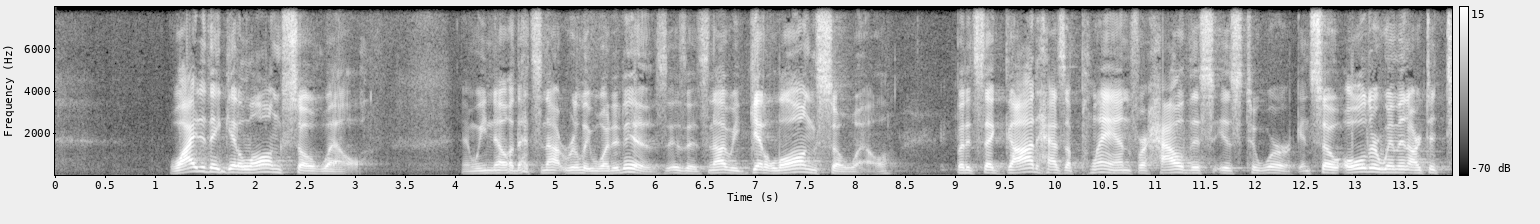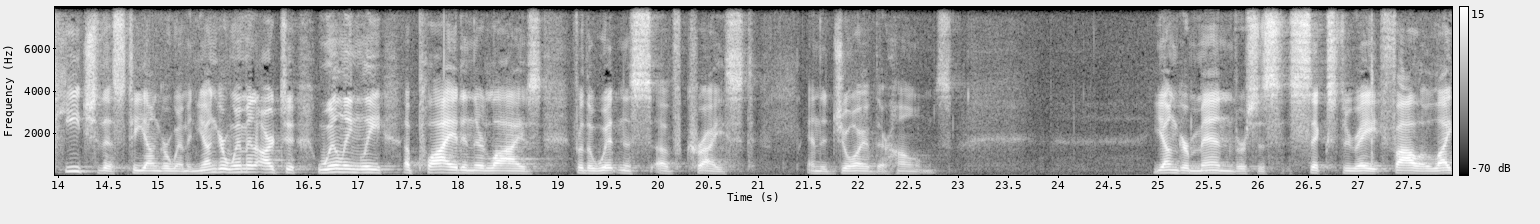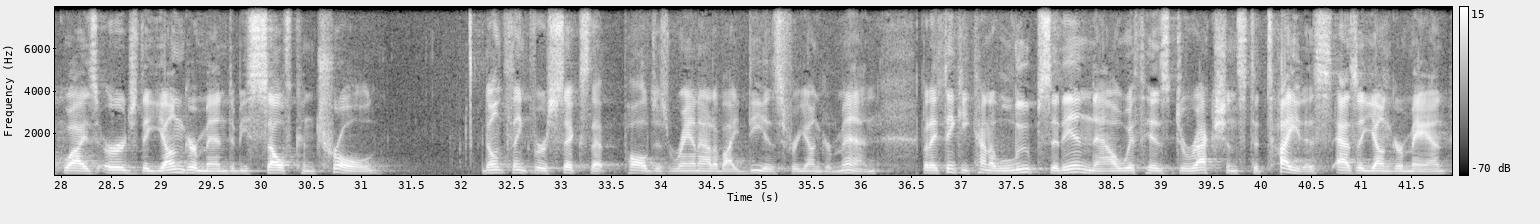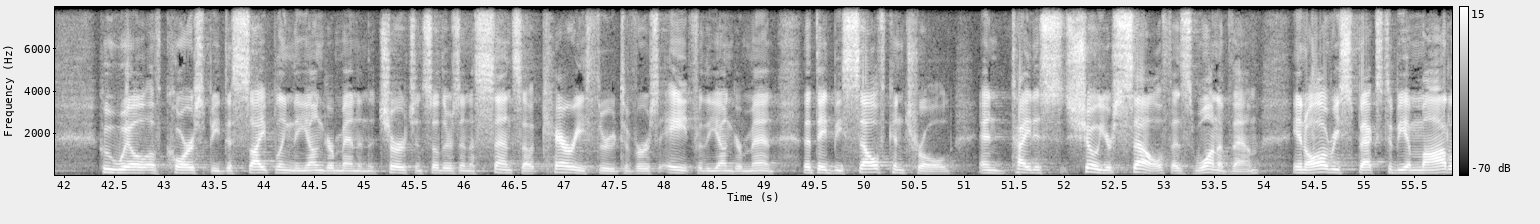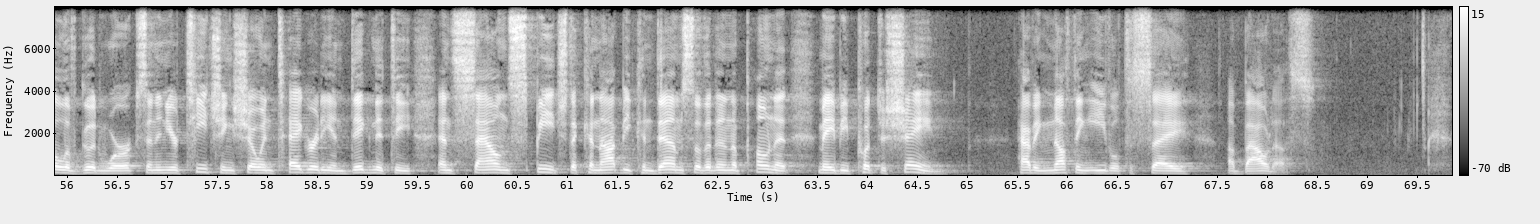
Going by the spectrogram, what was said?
why do they get along so well? And we know that's not really what it is, is it? It's not we get along so well, but it's that God has a plan for how this is to work. And so older women are to teach this to younger women. Younger women are to willingly apply it in their lives for the witness of Christ and the joy of their homes younger men, verses 6 through 8, follow. Likewise, urge the younger men to be self controlled. Don't think, verse 6, that Paul just ran out of ideas for younger men, but I think he kind of loops it in now with his directions to Titus as a younger man who will, of course, be discipling the younger men in the church. And so there's, in a sense, a carry through to verse 8 for the younger men that they'd be self controlled. And Titus, show yourself as one of them in all respects to be a model of good works, and in your teaching, show integrity and dignity and sound speech that cannot be condemned, so that an opponent may be put to shame, having nothing evil to say about us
